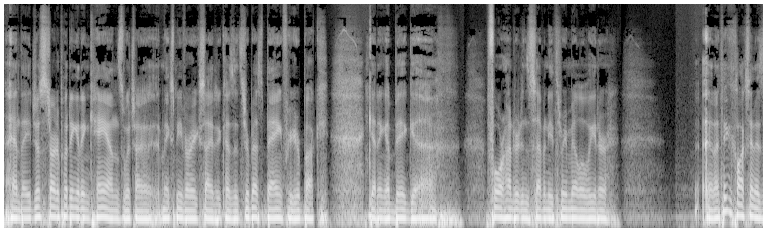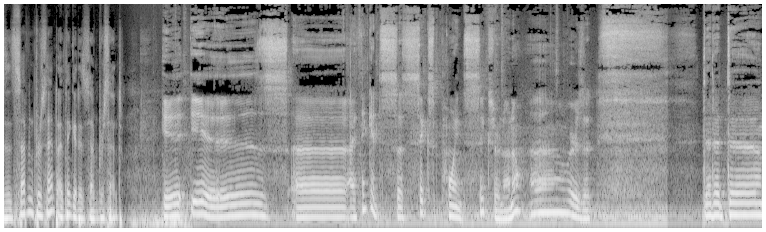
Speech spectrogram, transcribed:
And they just started putting it in cans, which I, makes me very excited because it's your best bang for your buck, getting a big uh, 473 milliliter and I think the clock said is it seven percent? I think it is seven percent. It is. Uh, I think it's a six point six or no, no. Uh, where is it? Da-da-da.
